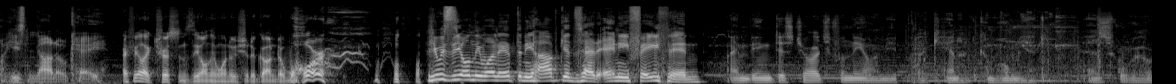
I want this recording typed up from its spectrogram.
Oh, he's not okay. I feel like Tristan's the only one who should have gone to war. He was the only one Anthony Hopkins had any faith in. I'm being discharged from the army, but I cannot come home yet. As for our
